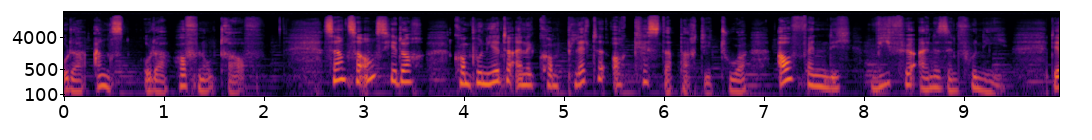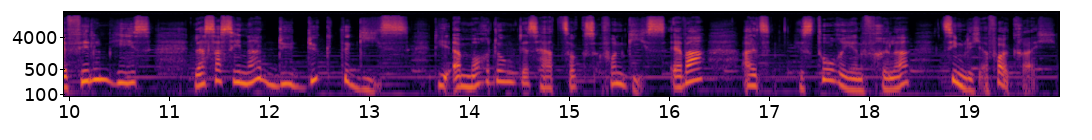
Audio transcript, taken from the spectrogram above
oder Angst oder Hoffnung drauf. Saint-Saëns jedoch komponierte eine komplette Orchesterpartitur, aufwendig wie für eine Sinfonie. Der Film hieß L'assassinat du Duc de Guise, die Ermordung des Herzogs von Guise. Er war als Historienthriller ziemlich erfolgreich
